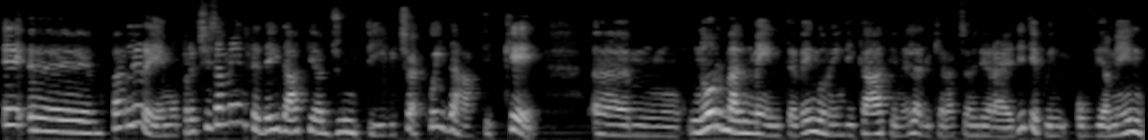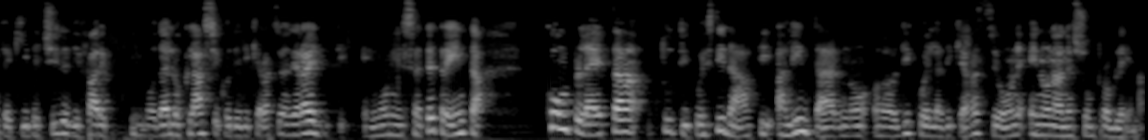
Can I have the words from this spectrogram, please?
e eh, parleremo precisamente dei dati aggiuntivi, cioè quei dati che ehm, normalmente vengono indicati nella dichiarazione dei redditi e quindi ovviamente chi decide di fare il modello classico di dichiarazione dei redditi e non il 730 completa tutti questi dati all'interno eh, di quella dichiarazione e non ha nessun problema.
